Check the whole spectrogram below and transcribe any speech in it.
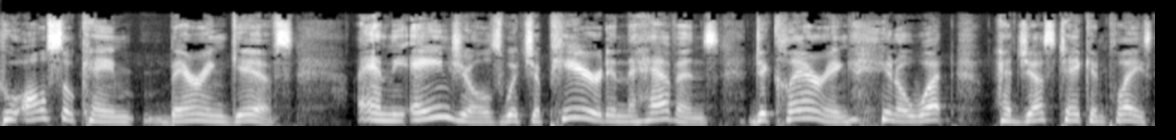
who also came bearing gifts and the angels which appeared in the heavens declaring, you know, what had just taken place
